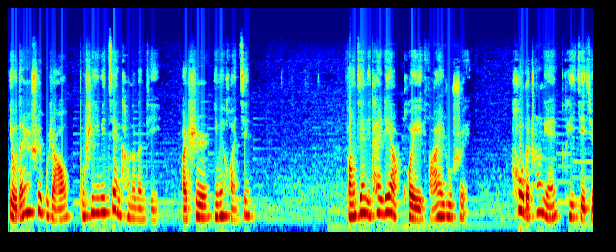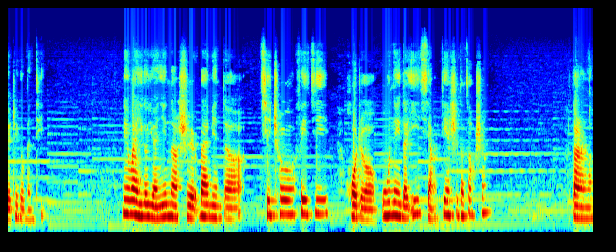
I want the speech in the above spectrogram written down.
有的人睡不着，不是因为健康的问题，而是因为环境。房间里太亮会妨碍入睡，厚的窗帘可以解决这个问题。另外一个原因呢是外面的汽车、飞机或者屋内的音响、电视的噪声。当然了，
